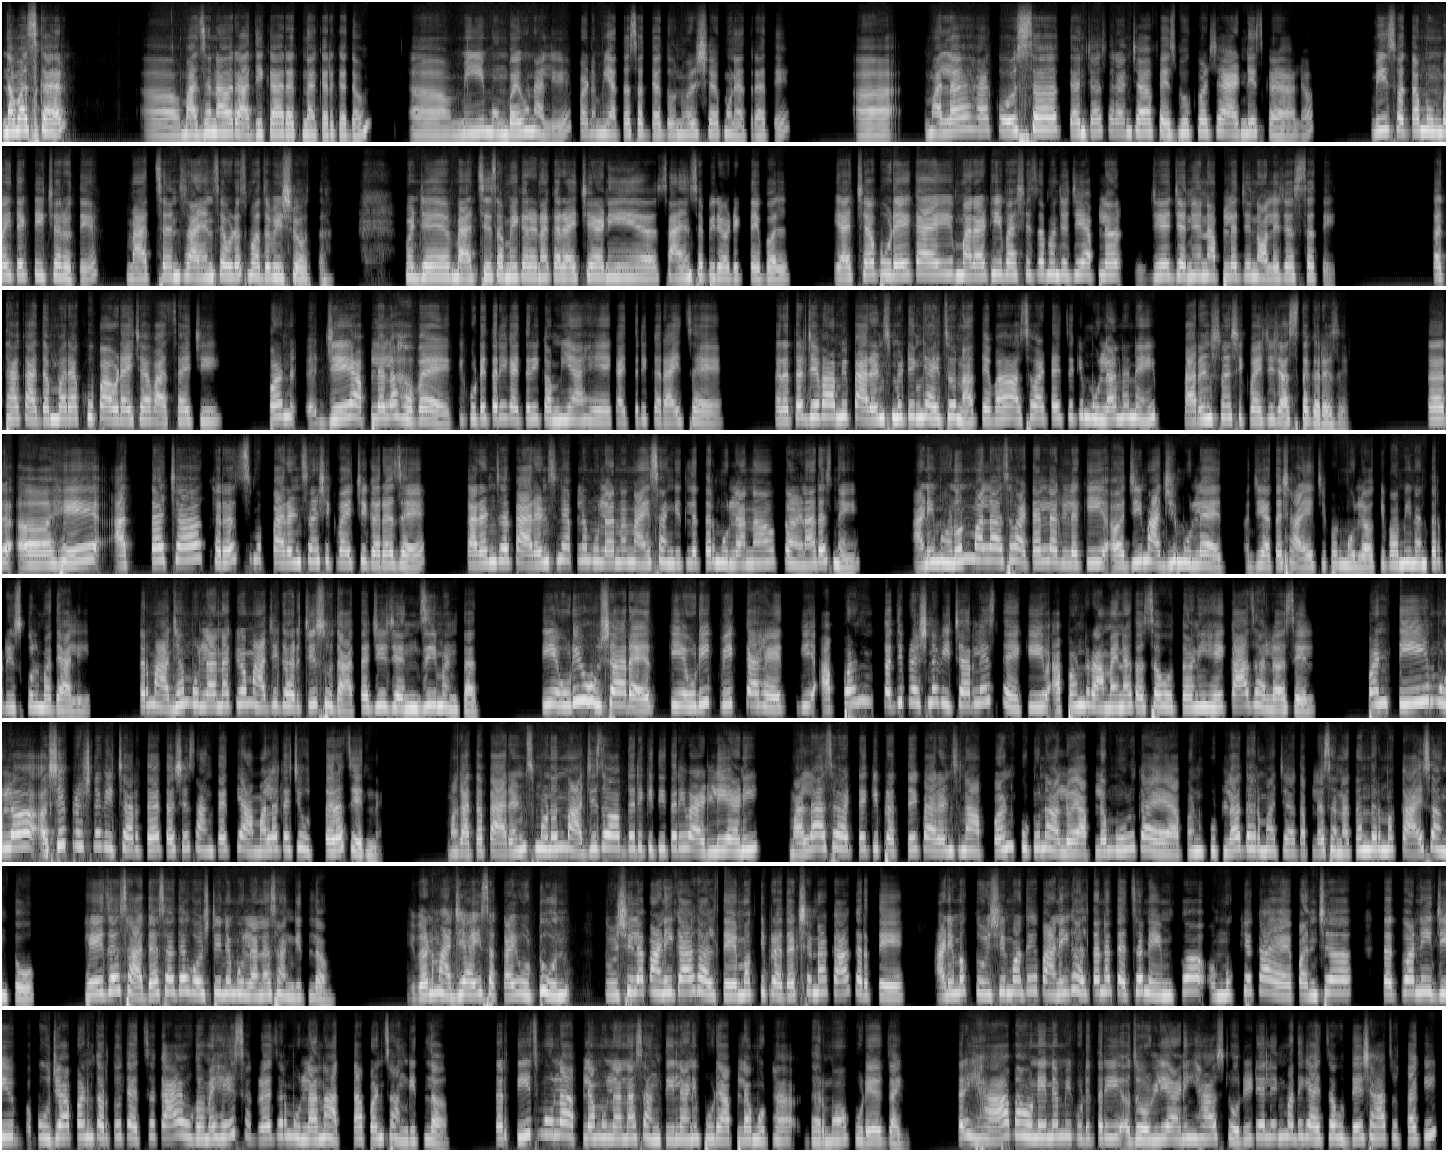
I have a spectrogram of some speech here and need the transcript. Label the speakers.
Speaker 1: नमस्कार. अ, माझं नाव राधिका रत्नाकर कदम. अ, मी मुंबईहून आली आहे, पण मी आता सध्या 2 वर्ष पुण्यात राहते. अ, मला हा कोर्स अ, त्यांच्या सरांच्या Facebookवरच्या ॲडनीच कळालं. मी स्वतः मुंबईत एक टीचर होते. मॅथ्स अँड सायन्स एवढंच माझं विषय होतं. म्हणजे मॅथ्सची समीकरणं करायची आणि अ, सायन्सचं पिरियॉडिक टेबल. याच्यापुढे काही मराठी भाषेचं म्हणजे जे आपलं जे जेन्युइन आपलं जे नॉलेज असतं ते. कथा, कादंबऱ्या खूप आवडायच्या वाचायची. पण जे आपल्याला हवंय, की कुठेतरी काहीतरी कमी आहे, काहीतरी करायचंय. खरं तर जेव्हा आम्ही पॅरेंट्स मीटिंग घ्यायचो ना, तेव्हा असं वाटायचं, की मुलांना नाही, पॅरेंट्सना शिकवायची जास्त गरज आहे. तर अ, हे आत्ताच्या खरंच पॅरेंट्सना शिकवायची गरज आहे. कारण जर पॅरेंट्सने आपल्या मुलांना नाही सांगितलं, तर मुलांना कळणारच नाही. आणि म्हणून मला असं वाटायला लागलं, की अ, जी माझी मुलं आहेत, जी आता शाळेची पण मुलं किंवा मी नंतर प्रीस्कूलमध्ये आली. तर माझ्या मुलांना किंवा माझी घरची सुद्धा आता जी जेनझी म्हणतात, ती एवढी हुशार आहेत, की एवढी क्विक आहेत, की आपण कधी प्रश्न विचारलेच नाही, की आपण रामायणात असं होतं आणि हे का झालं असेल? पण ती मुलं असे प्रश्न विचारतायत, असे सांगतायत, की आम्हाला त्याची उत्तरच येत नाही. मग आता पॅरेंट्स म्हणून माझी जबाबदारी कितीतरी वाढली आणि मला असं वाटतं, की प्रत्येक पॅरेंट्सना आपण कुठून आलोय, आपलं मूळ काय आहे, आपण कुठल्या धर्माचे आहोत, आपला सनातन धर्म काय सांगतो, हे जर साध्या-साध्या गोष्टीने मुलांना सांगितलं. इव्हन माझी आई सकाळी उठून तुळशीला पाणी का घालते, मग ती प्रदक्षिणा का करते आणि मग तुळशीमध्ये पाणी घालताना त्याचं नेमकं मुख्य काय आहे, पंचतत्वानी जी पूजा आपण करतो त्याचं काय उगम आहे, हे सगळं जर मुलांना आत्ता आपण सांगितलं, तर तीच मुलं आपल्या मुलांना सांगतील आणि पुढे आपला मोठा धर्म पुढे जाईल. तर ह्या भावनेनं मी कुठेतरी जोडली आणि ह्या स्टोरी टेलिंगमध्ये घ्यायचा उद्देश हाच होता, की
